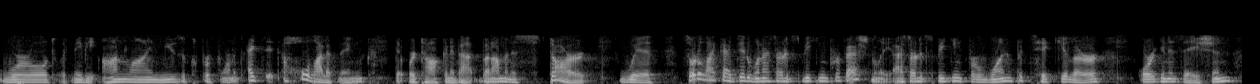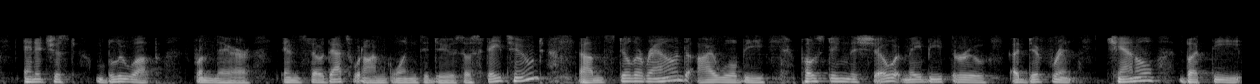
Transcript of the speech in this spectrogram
world with maybe online musical performance. I did a whole lot of things that we're talking about, but I'm going to start with sort of like I did when I started speaking professionally. I started speaking for one particular organization and it just blew up from there. And so that's what I'm going to do. So stay tuned. Um, still around. I will be posting the show. It may be through a different channel, but the,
